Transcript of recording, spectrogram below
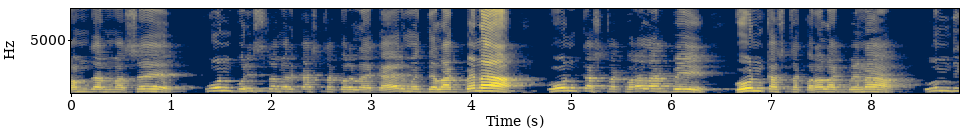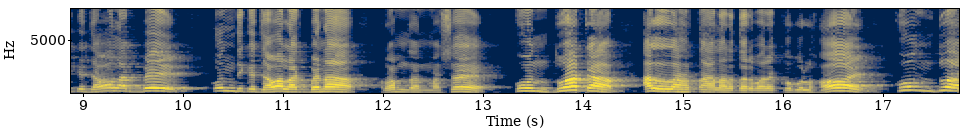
রমজান মাসে কোন পরিশ্রমের কাজটা করলে গায়ের মধ্যে লাগবে না, কোন কাজটা করা লাগবে, কোন কাজটা করা লাগবে না, কোন দিকে যাওয়া লাগবে কোন দিকে যাওয়া লাগবে না রমজান মাসে? কোন দোয়াটা আল্লাহ তালার দরবারে কবুল হয়? কোন দোয়া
